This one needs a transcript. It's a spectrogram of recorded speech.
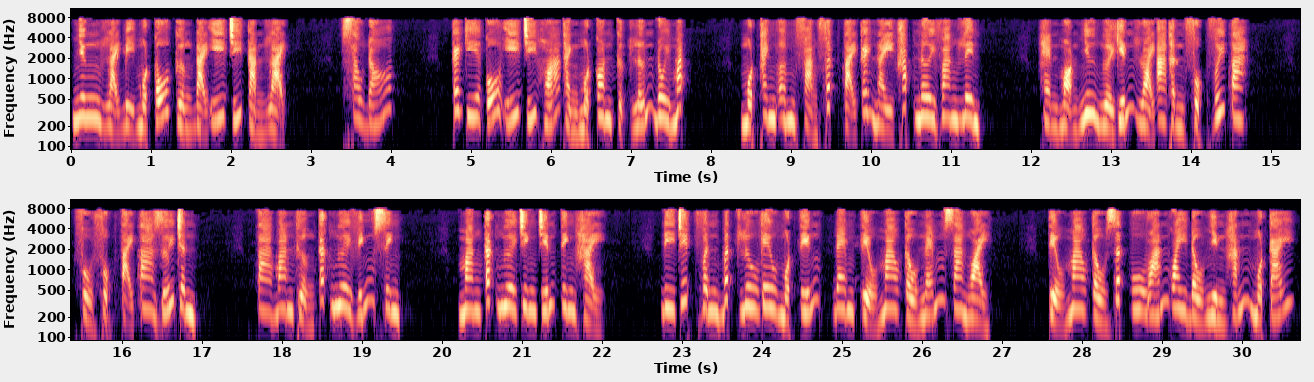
Nhưng lại bị một cỗ cường đại ý chí cản lại. Sau đó, cái kia cố ý chí hóa thành một con cực lớn đôi mắt. Một thanh âm phảng phất tại cái này khắp nơi vang lên. Hèn mọn như người kiến loại A thần phục với ta. Phủ phục tại ta dưới chân. Ta ban thưởng các ngươi vĩnh sinh. Mang các ngươi chinh chiến tinh hải. Đi chết vân bất lưu kêu một tiếng đem tiểu mao cầu ném ra ngoài. Tiểu mao cầu rất u oán quay đầu nhìn hắn một cái.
